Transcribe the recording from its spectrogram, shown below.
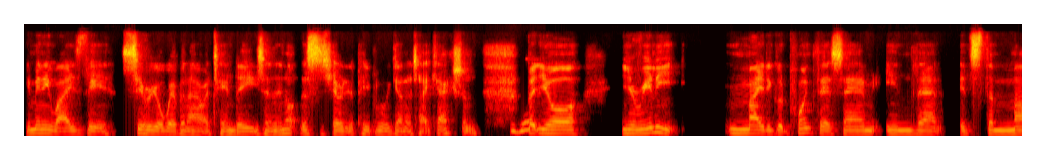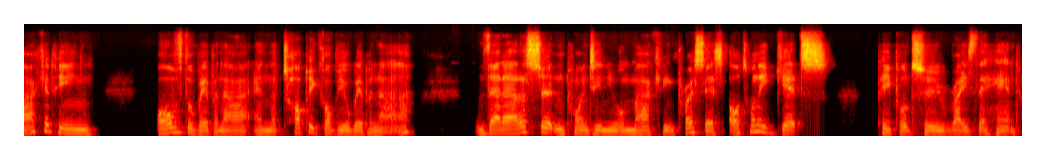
in many ways, they're serial webinar attendees and they're not necessarily the people who are going to take action. Mm-hmm. But you're, you really made a good point there, Sam, in that it's the marketing of the webinar and the topic of your webinar that at a certain point in your marketing process ultimately gets people to raise their hand.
